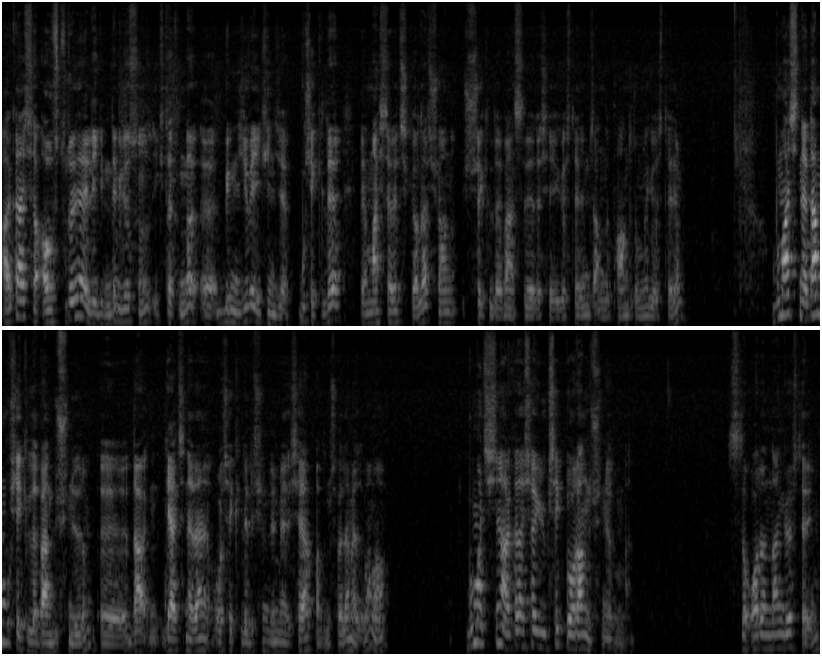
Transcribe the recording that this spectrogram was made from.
Arkadaşlar Avustralya Ligi'nde biliyorsunuz iki takım da e, birinci ve ikinci. Bu şekilde e, maçlara çıkıyorlar. Şu an şu şekilde ben size de şeyi göstereyim. Canlı puan durumunu göstereyim. Bu maç neden bu şekilde ben düşünüyorum? E, daha, gerçi neden o şekilde düşündüğümü şey yapmadım, söylemedim ama bu maç için arkadaşlar yüksek bir oran düşünüyorum ben. Size oranından göstereyim.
